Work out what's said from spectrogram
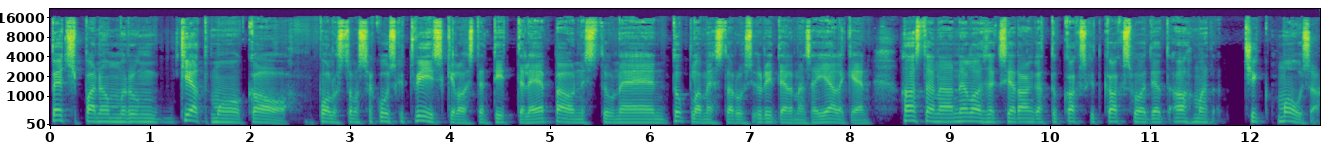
Pechpanomrun Kiatmo Kao puolustamassa 65-kiloisten tittele epäonnistuneen tuplamestaruusyritelmänsä jälkeen. Haastajana on neloseksi rankattu 22-vuotiaat Ahmad Chik Mousa.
